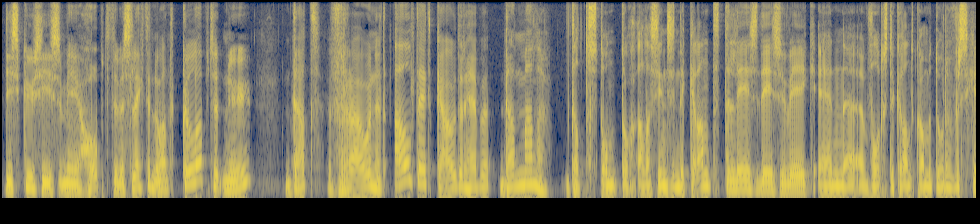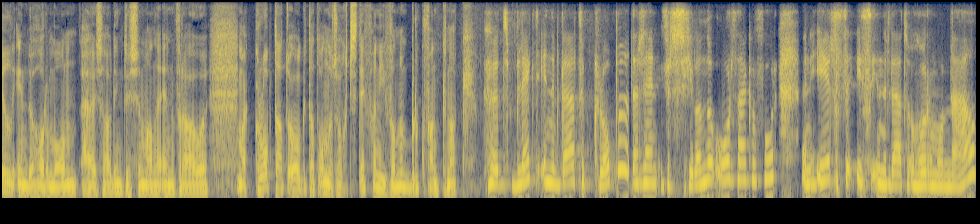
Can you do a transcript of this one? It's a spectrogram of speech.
discussies mee hoopt te beslechten. Want klopt het nu dat vrouwen het altijd kouder hebben dan mannen? Dat stond toch alleszins in de krant te lezen deze week. En uh, volgens de krant kwam het door een verschil in de hormoonhuishouding tussen mannen en vrouwen. Maar klopt dat ook? Dat onderzocht Stefanie van den Broek van Knak. Het blijkt inderdaad te kloppen. Daar zijn verschillende oorzaken voor. Een eerste is inderdaad hormonaal.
